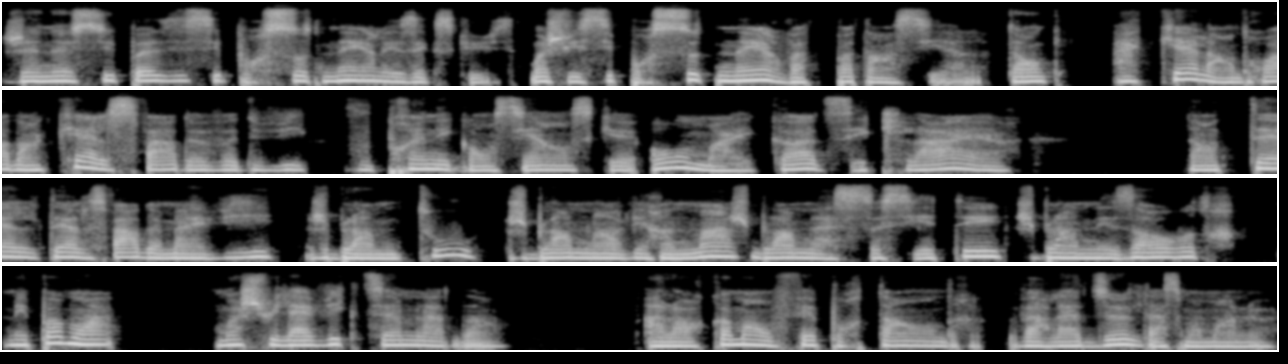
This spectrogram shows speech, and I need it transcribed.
je ne suis pas ici pour soutenir les excuses. Moi, je suis ici pour soutenir votre potentiel. Donc, à quel endroit, dans quelle sphère de votre vie vous prenez conscience que, oh my God, c'est clair, dans telle, telle sphère de ma vie, je blâme tout. Je blâme l'environnement, je blâme la société, je blâme les autres, mais pas moi. Moi, je suis la victime là-dedans. Alors, comment on fait pour tendre vers l'adulte à ce moment-là?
